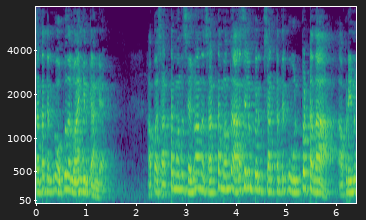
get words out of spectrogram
சட்டத்திற்கு ஒப்புதல் வாங்கியிருக்காங்க. அப்ப சட்டம் வந்து செல்லும் அந்த சட்டம் வந்து அரசியலமைப்பு சட்டத்திற்கு உட்பட்டதா அப்படின்னு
